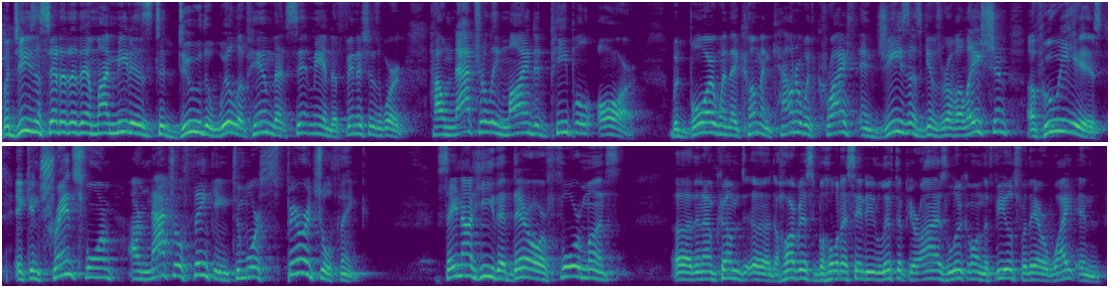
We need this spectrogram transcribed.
But Jesus said unto them, My meat is to do the will of him that sent me and to finish his work. How naturally minded people are. But boy, when they come encounter with Christ and Jesus gives revelation of who he is, it can transform our natural thinking to more spiritual think. Say not he that there are four months uh, then I'm come to, uh, to harvest. Behold, I say unto you, lift up your eyes, look on the fields, for they are white and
